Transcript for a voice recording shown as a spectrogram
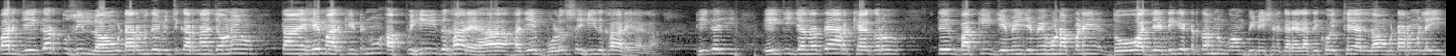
ਪਰ ਜੇਕਰ ਤੁਸੀਂ ਲੌਂਗ ਟਰਮ ਦੇ ਵਿੱਚ ਕਰਨਾ ਚਾਹੁੰਦੇ ਹੋ, ਤਾਂ ਇਹ ਮਾਰਕੀਟ ਨੂੰ ਅਪ ਹੀ ਦਿਖਾ ਰਿਹਾ, ਹਜੇ ਬੁਲਸ ਹੀ ਦਿਖਾ ਰਿਹਾ ਹੈਗਾ। ਠੀਕ ਹੈ ਜੀ? ਇਹ ਚੀਜ਼ਾਂ ਦਾ ਧਿਆਨ ਰੱਖਿਆ ਕਰੋ। ਤੇ ਬਾਕੀ ਜਿਵੇਂ ਜਿਵੇਂ ਹੁਣ ਆਪਣੇ ਦੋ ਅੱਜ ਇੰਡੀਕੇਟਰ ਤੁਹਾਨੂੰ ਕੰਬੀਨੇਸ਼ਨ ਕਰਿਆਗਾ, ਦੇਖੋ ਇੱਥੇ ਲੌਂਗ ਟਰਮ ਲਈ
